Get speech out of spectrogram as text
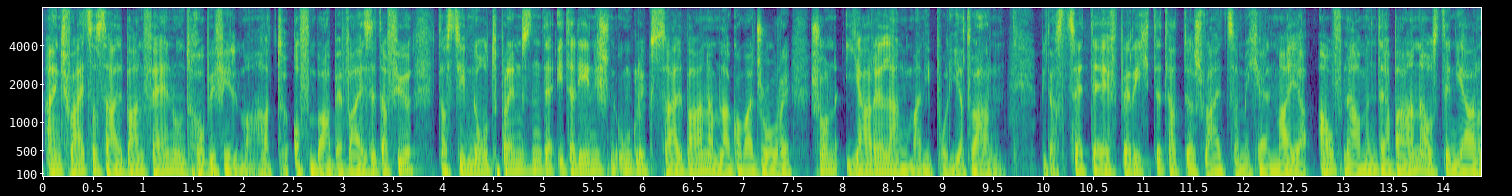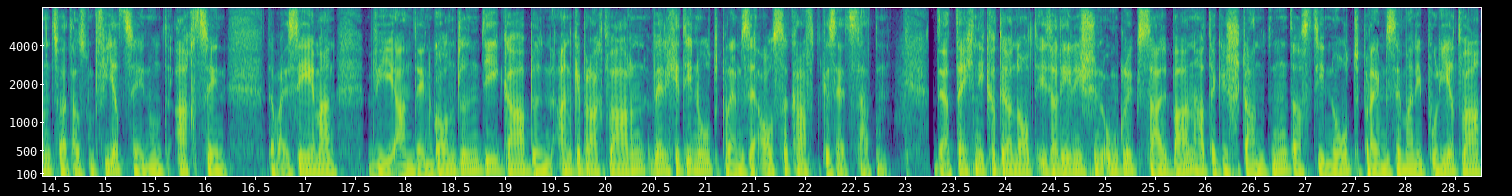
Ein Schweizer Seilbahnfan und Hobbyfilmer hat offenbar Beweise dafür, dass die Notbremsen der italienischen Unglücksseilbahn am Lago Maggiore schon jahrelang manipuliert waren. Wie das ZDF berichtet, hat der Schweizer Michael Mayer Aufnahmen der Bahn aus den Jahren 2014 und 2018. Dabei sehe man, wie an den Gondeln die Gabeln angebracht waren, welche die Notbremse außer Kraft gesetzt hatten. Der Techniker der norditalienischen Unglücksseilbahn hatte gestanden, dass die Notbremse manipuliert war,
